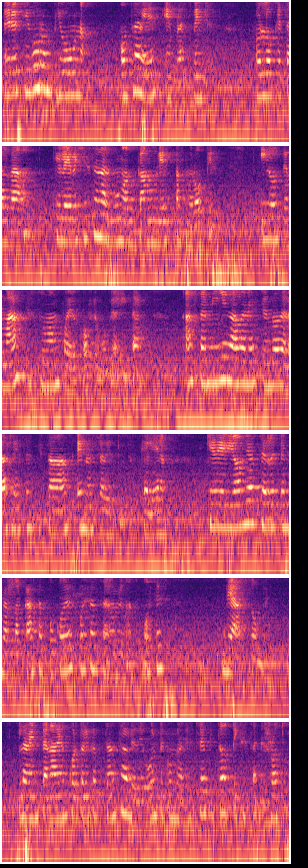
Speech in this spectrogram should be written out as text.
Pero el ciego rompió una, otra vez en blasfemias, por lo que tardaban, que le registran algunos ganglios pasmarotes, y los demás que suban por el cofre gritar. Hasta mí llegaba el estruendo de las reses pisadas en nuestra vetusta escalera, que debieron de hacer retemblar la casa. Poco después alzaron nuevas voces de asombro. La ventana del cuarto del capitán se abrió de golpe con gran estrépito de cristales rotos,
